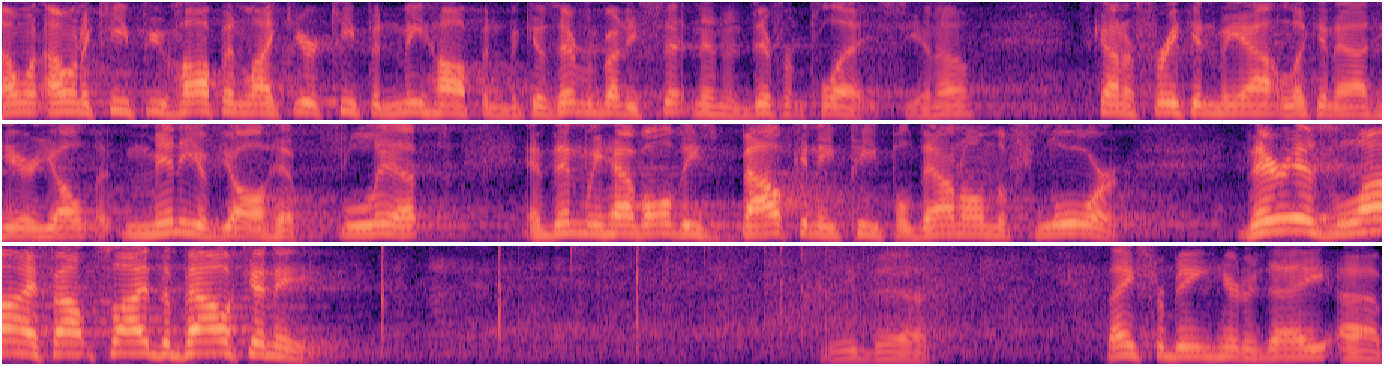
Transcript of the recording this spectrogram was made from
I want, I want to keep you hopping like you're keeping me hopping because everybody's sitting in a different place, you know? It's kind of freaking me out looking out here. Y'all, many of y'all have flipped, and then we have all these balcony people down on the floor. There is life outside the balcony. You bet. Thanks for being here today. A uh,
